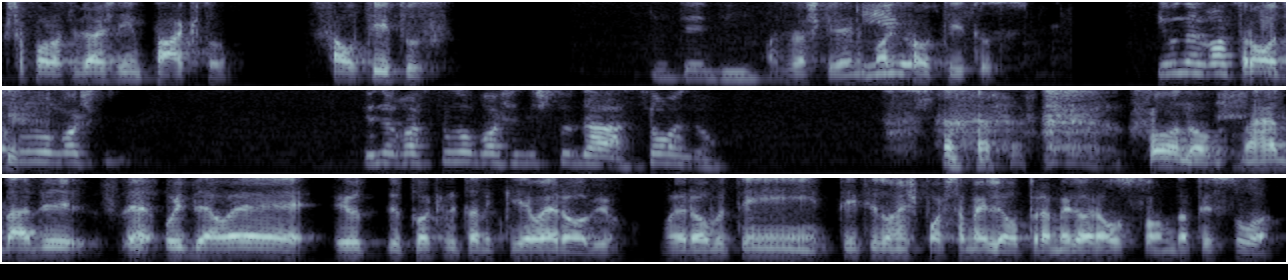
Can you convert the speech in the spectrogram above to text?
Osteoporose, atividade de impacto. Saltitos. Entendi. Atividade que já impacto, saltitos. E o negócio Trotes. que tu não gosta... E o negócio que tu não gosta de estudar, sono? Sono, na verdade, é, o ideal é. Eu, estou acreditando que é o aeróbio. O aeróbio tem, tem tido uma resposta melhor para melhorar o sono da pessoa.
